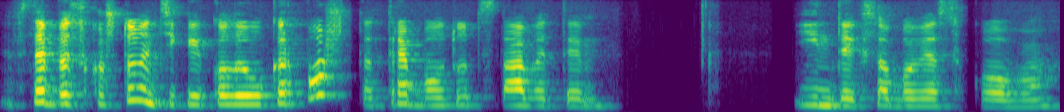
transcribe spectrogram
Все безкоштовно, тільки коли Укрпошта, треба отут ставити індекс обов'язково.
